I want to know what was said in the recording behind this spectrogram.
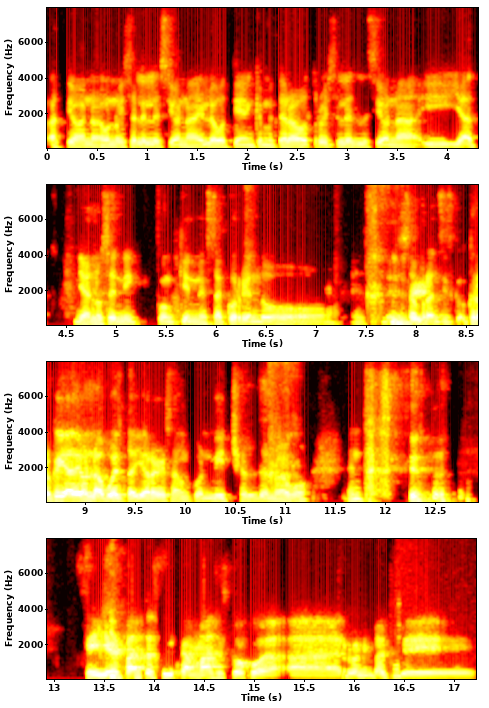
activan a uno y se le lesiona y luego tienen que meter a otro y se les lesiona y ya, ya no sé ni con quién está corriendo este, San. Francisco. Creo que ya dieron la vuelta, ya regresaron con Mitchell de nuevo. Entonces, Sí, yo en Fantasy jamás escojo a, a running back de,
